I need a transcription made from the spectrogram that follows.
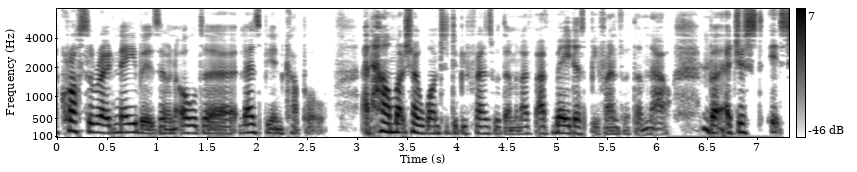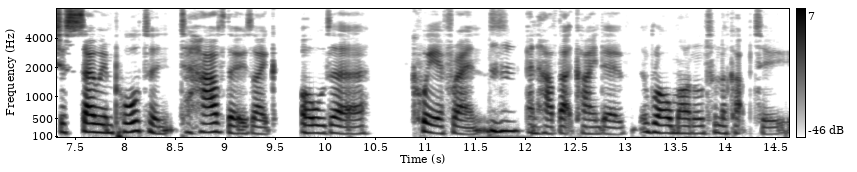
across the road neighbors are an older lesbian couple and how much I wanted to be friends with them and I've I've made us be friends with them now. But I just it's just so important to have those like older queer friends Mm-hmm. and have that kind of role model to look up to.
